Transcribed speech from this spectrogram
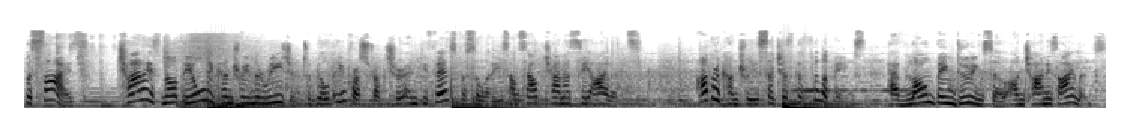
Besides, China is not the only country in the region to build infrastructure and defense facilities on South China Sea islands. Other countries, such as the Philippines, have long been doing so on Chinese islands.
